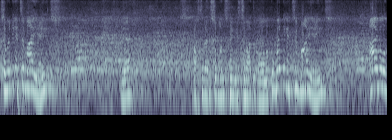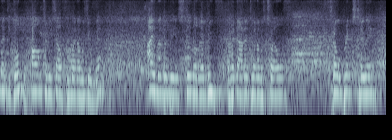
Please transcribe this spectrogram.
So when they get to my age, yeah, after let someone's fingers to add it all up, but when they get to my age, I've already done harm to myself from when I was younger. I remember being stood on a roof of a garage when I was 12, throwing bricks through it,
